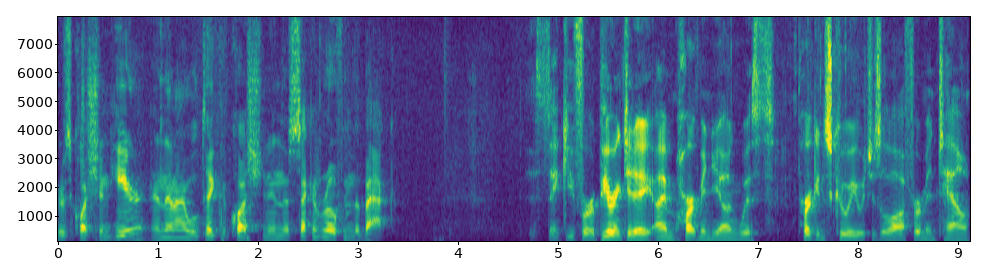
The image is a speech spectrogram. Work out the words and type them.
There's a question here, and then I will take a question in the second row from the back. Thank you for appearing today. I'm Hartman Young with Perkins Coie, which is a law firm in town.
